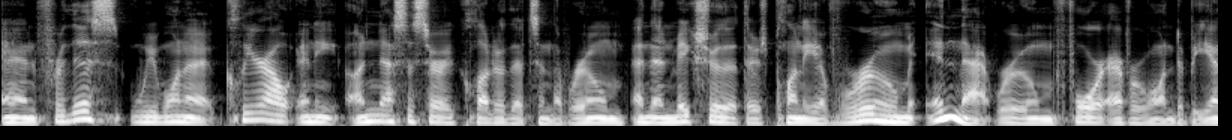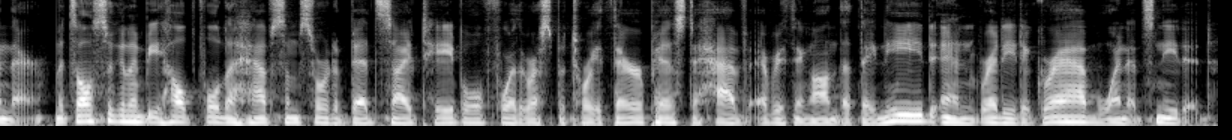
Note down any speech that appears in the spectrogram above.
and for this, we want to clear out any unnecessary clutter that's in the room and then make sure that there's plenty of room in that room for everyone to be in there. It's also going to be helpful to have some sort of bedside table for the respiratory therapist to have everything on that they need and ready to grab when it's needed.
